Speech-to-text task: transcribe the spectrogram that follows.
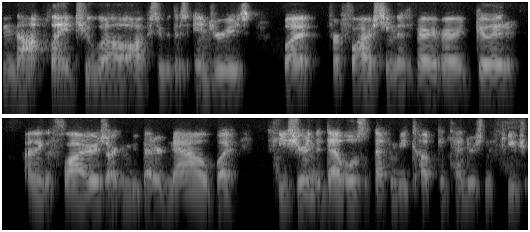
not playing too well, obviously with his injuries. But for Flyers team that's very, very good. I think the Flyers are going to be better now, but Hischier and the Devils will definitely be cup contenders in the future.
